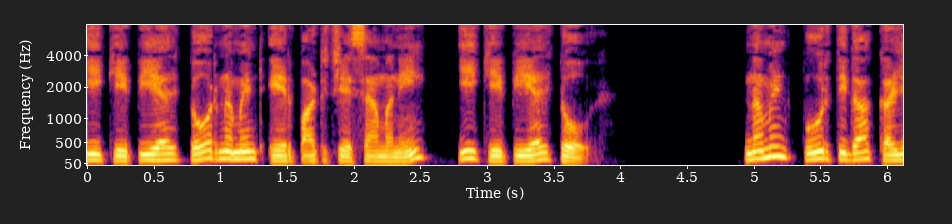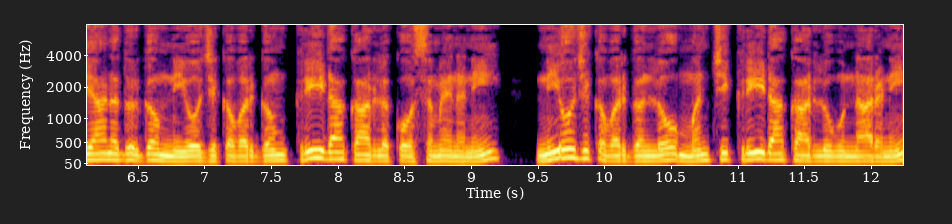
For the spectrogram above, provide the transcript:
ఈ కేపీఎల్ టోర్నమెంట్ ఏర్పాటు చేశామని ఈ కేపీఎల్ టోర్ నమెంట్ పూర్తిగా కళ్యాణదుర్గం నియోజకవర్గం క్రీడాకారుల కోసమేనని నియోజకవర్గంలో మంచి క్రీడాకారులు ఉన్నారని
